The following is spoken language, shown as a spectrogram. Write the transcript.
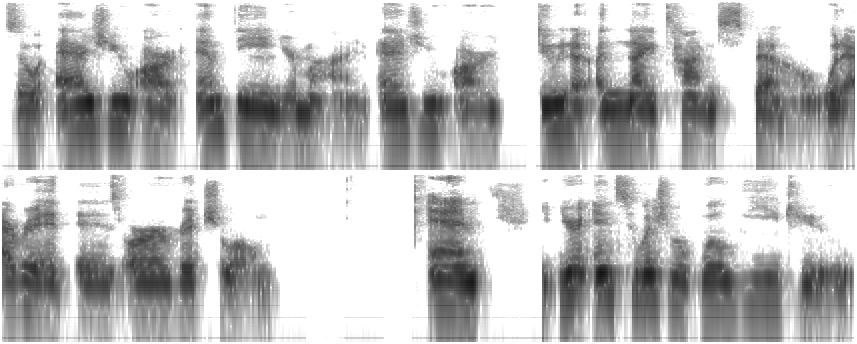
So as you are emptying your mind, as you are doing a, a nighttime spell, whatever it is, or a ritual, and your intuition will lead you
